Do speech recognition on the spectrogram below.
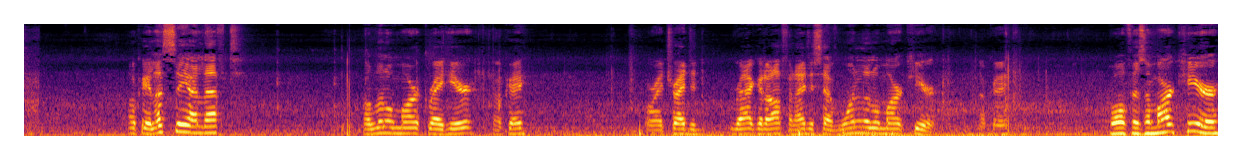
okay, let's say I left a little mark right here, okay? or I tried to rag it off and I just have one little mark here, okay? Well, if there's a mark here,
